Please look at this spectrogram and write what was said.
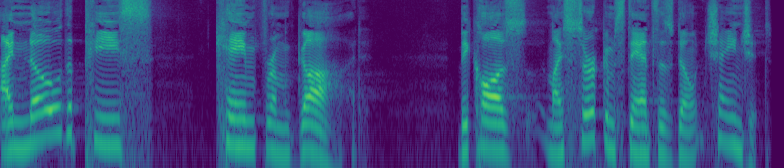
I know the peace came from God because my circumstances don't change it.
